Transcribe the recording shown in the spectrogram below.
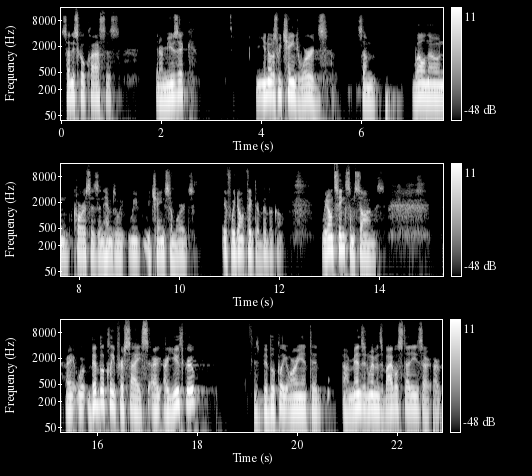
Sunday school classes, in our music. You notice we change words. Some well known choruses and hymns, we, we, we change some words if we don't think they're biblical. We don't sing some songs. Right? We're biblically precise. Our, our youth group is biblically oriented. Our men's and women's Bible studies, are,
